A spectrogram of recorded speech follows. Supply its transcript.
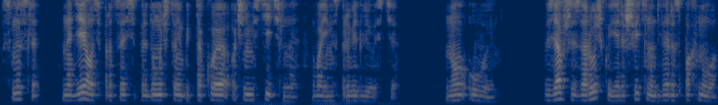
В смысле, надеялась в процессе придумать что-нибудь такое очень мстительное во имя справедливости. Но, увы. Взявшись за ручку, я решительно дверь распахнула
